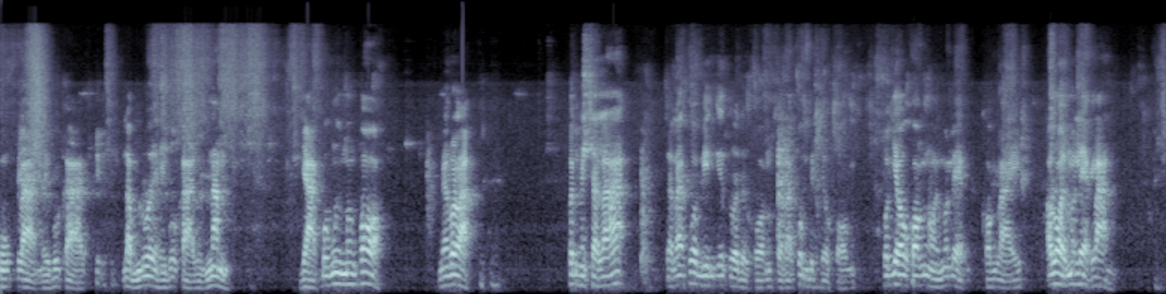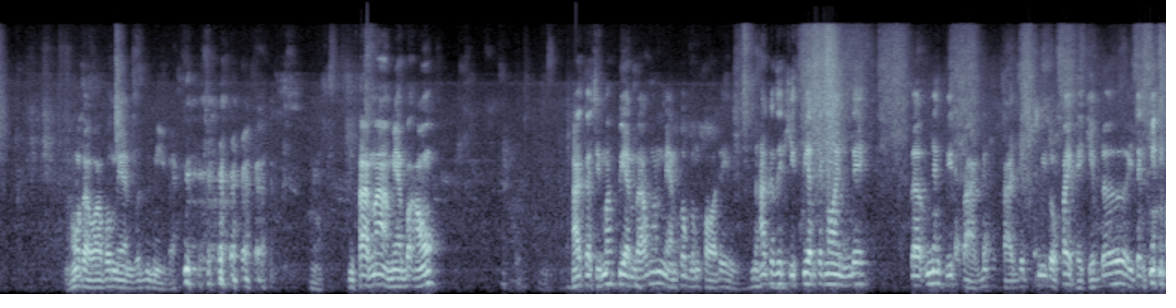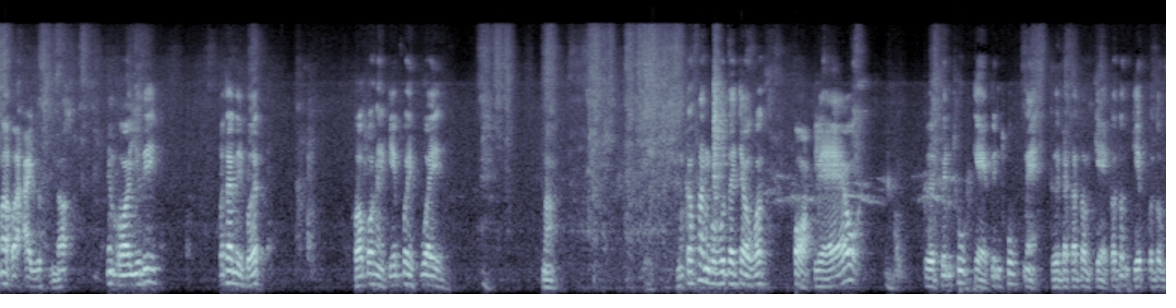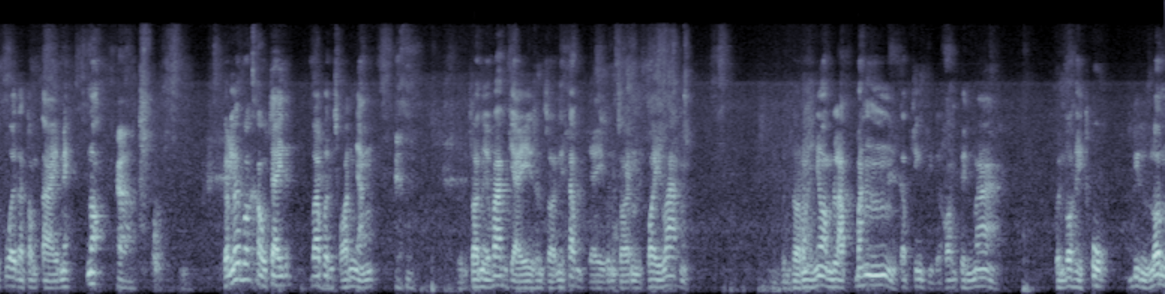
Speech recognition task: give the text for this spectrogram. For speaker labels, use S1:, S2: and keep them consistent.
S1: หกล้านให้ผู้ขาร่ำรวยให้ผู้ขานั่นอยากบ่มือเมืองพ่อ แม่นบ่ล่ะเพิ่นให้สาระสาระความเพียงแก่ตัวเจ้าของสาระความเป็นเจ้าของพวกเยาของหน่อยมาแลกของหลายอร้อยมาแลกล้านเฮาแต่ว่าบ่แม่นบ่ดูนี่แหละสิผ่านมาแม่นบ่เอาหากก็สิมาเปลี่ยนแล้วมันแม่นกับหลวงพ่อเด้นะฮะก็สิคิดเปลี่ยนจักหน่อยหนึ่งเด้ แต่มันยังติดปากอยู่กายจะมีโรคไฟไข้เจ็บเด้อจังยังมาว่าอยู่เนาะยังขออยู่ดิบ่ทันได้เบิดขอบ่ให้เก็บไว้ป่วยเนาะมันก็ฟังพระพุทธเจ้าว่าออกแล้ว เกิดเป็นทุกข์แก่เป็นทุกข์แน่เกิดแล้วก็ต้องแก่ก็ต้องเจ็บก็ต้องป่วยก็ต้องตายแม่เนาะ
S2: ครับ
S1: ก็เลยบ่เข้าใจว่าเพิ่นสอนหยังเพิ่นสอนให้วางใจเพิ่นสอนให้ทำใจเพิ่นสอนให้ปล่อยวาง เพิ่นสอนให้ยอมรับมันกับสิ่งที่เจ้าของเป็นมาเพิ่นบ่ให้ทุกข์ดิ้นรน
